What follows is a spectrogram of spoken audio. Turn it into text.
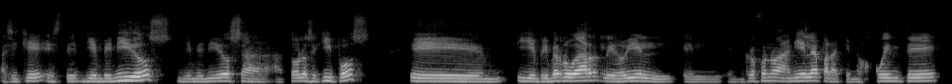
Así que este, bienvenidos, bienvenidos a, todos los equipos. Eh, y en primer lugar le doy el, micrófono a Daniela para que nos cuente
